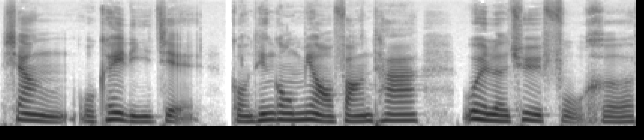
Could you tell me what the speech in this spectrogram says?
像我可以理解。拱天宫庙方，他为了去符合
